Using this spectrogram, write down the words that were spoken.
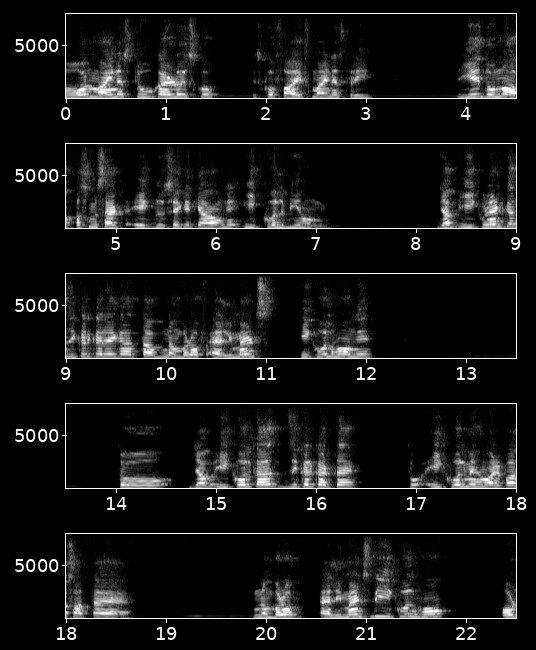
four minus two कर लो इसको इसको फाइव माइनस थ्री। ये दोनों आपस में सेट एक दूसरे के क्या होंगे? इक्वल भी होंगे। जब इक्वलेंट का ज़िक्र करेगा, तब नंबर ऑफ़ एलिमेंट्स इक्वल होंगे। तो जब इक्वल का ज़िक्र करता है तो इक्वल में हमारे पास आता है नंबर ऑफ़ एलिमेंट्स भी इक्वल हो और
